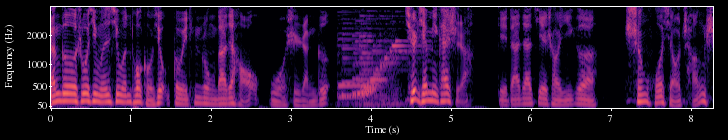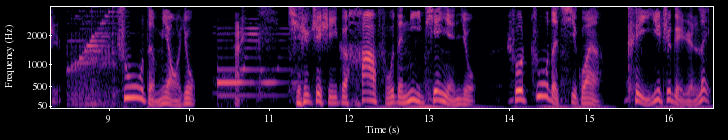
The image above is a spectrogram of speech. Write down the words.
然哥说新闻，新闻脱口秀，各位听众大家好，我是然哥。其实节目一开始啊，给大家介绍一个生活小常识：猪的妙用。哎，其实这是一个哈佛的逆天研究，说猪的器官啊可以移植给人类。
